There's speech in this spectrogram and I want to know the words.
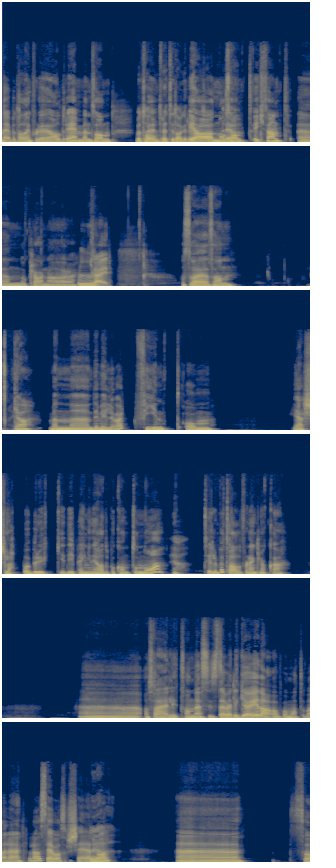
nedbetaling, for det gjør jeg aldri, men sånn Betale om 30 dager eller Ja, noe noe sånt. ikke sant? Eh, noe Mm. Klarna-greier. Og så var jeg sånn Ja, men eh, det ville vært fint om jeg slapp å bruke de pengene jeg hadde på konto nå, Ja. til å betale for den klokka. Uh, og så er jeg litt sånn Jeg syns det er veldig gøy, da, å på en måte bare La oss se hva som skjer nå. Ja. Eh, så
